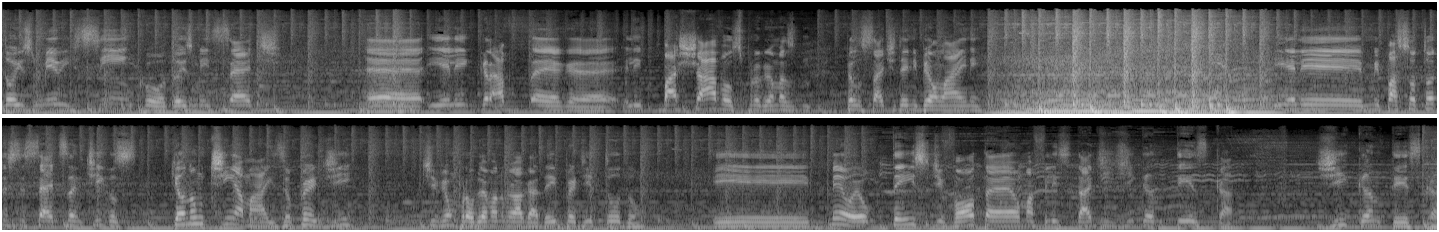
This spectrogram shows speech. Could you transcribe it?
2005, 2007. É, e ele, grava, é, é, ele baixava os programas pelo site da NB Online. E ele me passou todos esses sets antigos que eu não tinha mais. Eu perdi. Tive um problema no meu HD e perdi tudo. E, meu, eu ter isso de volta é uma felicidade gigantesca. Gigantesca.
